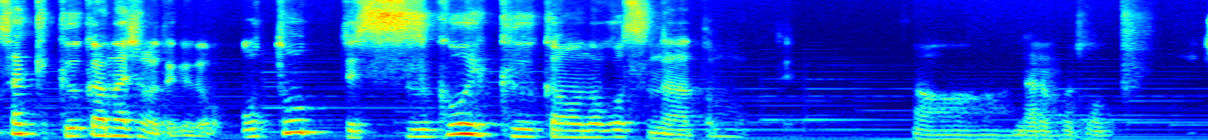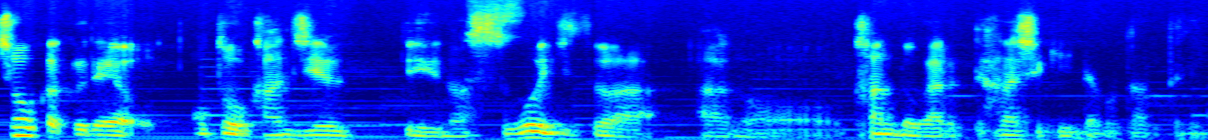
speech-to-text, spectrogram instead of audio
さっき空間の話もあったけど音ってすごい空間を残すなと思ってああ、なるほど。聴覚で音を感じるっていうのはすごい実はあの感度があるって話聞いたことあったけど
